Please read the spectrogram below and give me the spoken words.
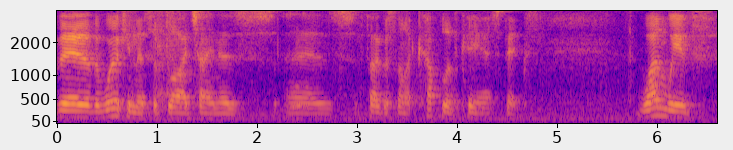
the, the work in the supply chain has, has focused on a couple of key aspects. One, we've,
